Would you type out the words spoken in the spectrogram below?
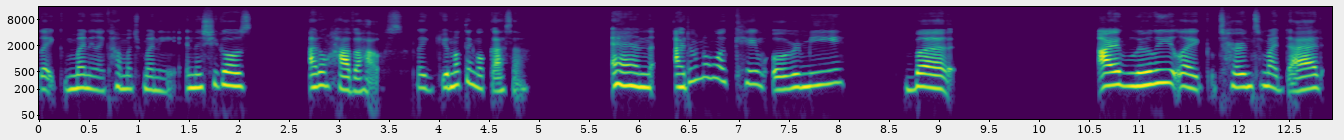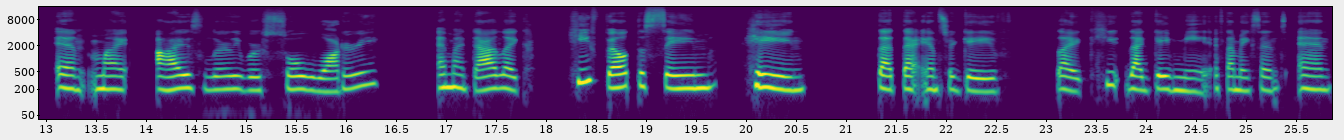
like money like how much money? And then she goes I don't have a house. Like, yo no tengo casa. And I don't know what came over me, but I literally like turned to my dad and my eyes literally were so watery. And my dad, like, he felt the same pain that that answer gave, like, he that gave me, if that makes sense. And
